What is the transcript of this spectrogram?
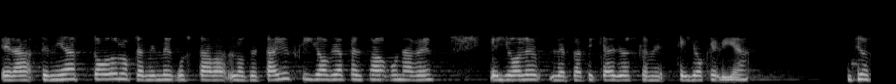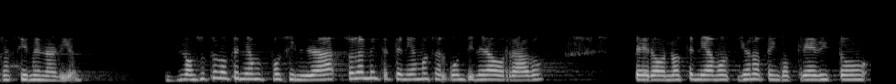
era, tenía todo lo que a mí me gustaba, los detalles que yo había pensado alguna vez, que yo le, le platiqué a Dios que, que yo quería, Dios así me la dio. Nosotros no teníamos posibilidad, solamente teníamos algún dinero ahorrado, pero no teníamos, yo no tengo crédito,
